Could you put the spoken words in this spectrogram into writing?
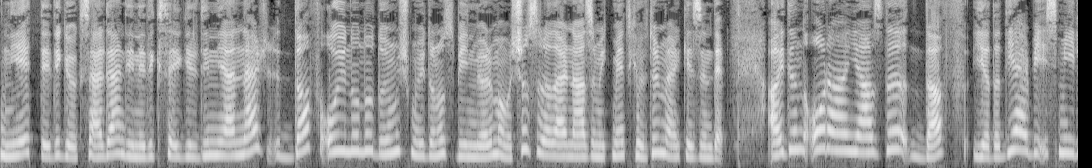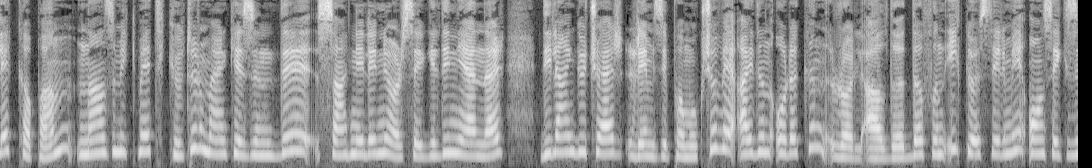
Niyet dedi Göksel'den dinledik sevgili dinleyenler. DAF oyununu duymuş muydunuz bilmiyorum ama şu sıralar Nazım Hikmet Kültür Merkezi'nde. Aydın Orhan yazdı DAF ya da diğer bir ismiyle Kapan Nazım Hikmet Kültür Merkezi'nde sahneleniyor sevgili dinleyenler. Dilan Güçer, Remzi Pamukçu ve Aydın Orak'ın rol aldığı DAF'ın ilk gösterimi 18.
